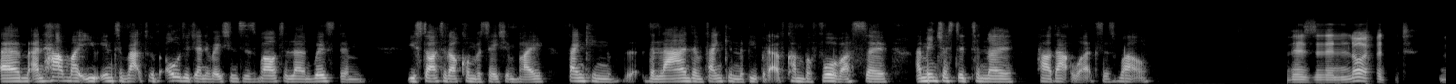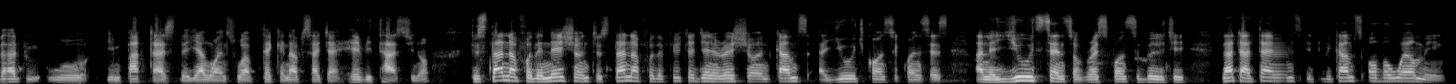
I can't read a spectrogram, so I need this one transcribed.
um, and how might you interact with older generations as well to learn wisdom? You started our conversation by thanking the, the land and thanking the people that have come before us. So i'm interested to know how that works as well. There's a lot that will impact us the young ones who have taken up such a heavy task you know to stand up for the nation to stand up for the future generation comes a huge consequences and a huge sense of responsibility that at times it becomes overwhelming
